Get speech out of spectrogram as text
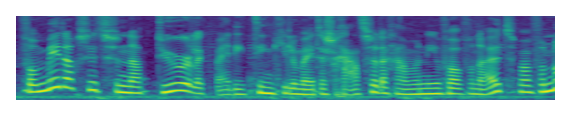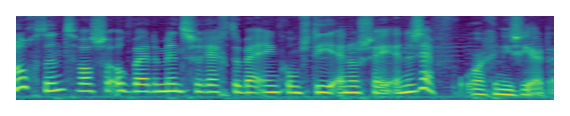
Vanmiddag zit ze natuurlijk bij die 10 kilometer schaatsen, daar gaan we in ieder geval vanuit. Maar vanochtend was ze ook bij de mensenrechtenbijeenkomst die NOC-NSF organiseerde.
